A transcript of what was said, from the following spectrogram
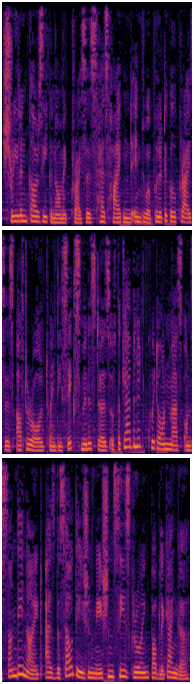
Sri Lanka's economic crisis has heightened into a political crisis after all 26 ministers of the cabinet quit en masse on Sunday night as the South Asian nation sees growing public anger.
